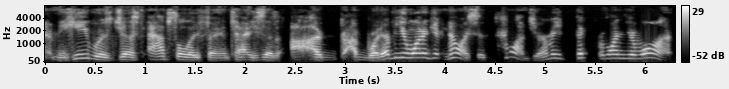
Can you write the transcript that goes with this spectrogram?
I mean, he was just absolutely fantastic. He says, I, I, whatever you want to get. No, I said, come on, Jeremy, pick the one you want.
